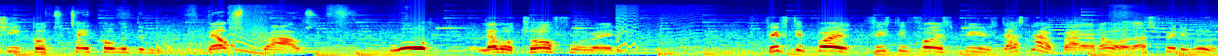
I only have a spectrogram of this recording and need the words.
Chiko to take over the Bellsprouts. Woo! Level 12 already. 54, 54 experience. That's not bad at all. That's pretty good.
